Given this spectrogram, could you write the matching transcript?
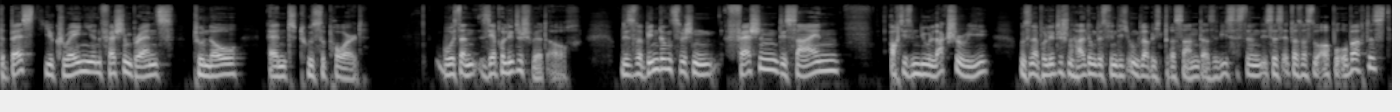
The Best Ukrainian Fashion Brands to Know and to Support. Wo es dann sehr politisch wird auch. Und diese Verbindung zwischen Fashion, Design, auch diesem New Luxury, und einer politischen Haltung, das finde ich unglaublich interessant. Also wie ist es denn, ist das etwas, was du auch beobachtest?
